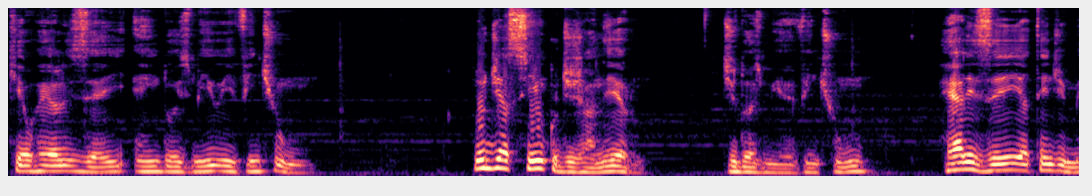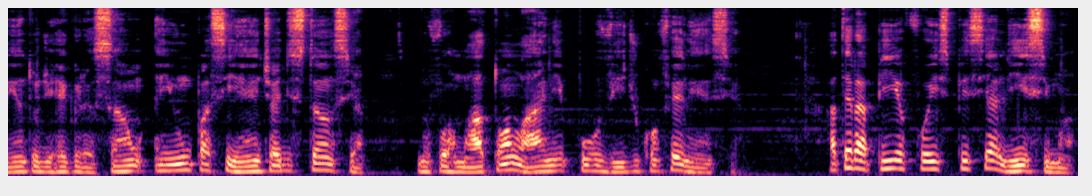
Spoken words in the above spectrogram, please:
que eu realizei em 2021. No dia 5 de janeiro de 2021, realizei atendimento de regressão em um paciente à distância, no formato online por videoconferência. A terapia foi especialíssima,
